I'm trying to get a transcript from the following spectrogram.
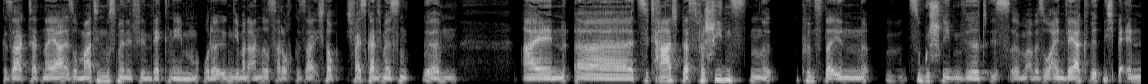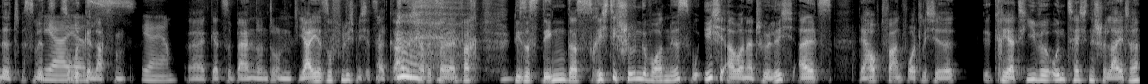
gesagt hat, naja, also Martin muss mir den Film wegnehmen. Oder irgendjemand anderes hat auch gesagt, ich glaube, ich weiß gar nicht mehr, es ist ein, ähm, ein äh, Zitat, das verschiedensten KünstlerInnen äh, zugeschrieben wird, ist, ähm, aber so ein Werk wird nicht beendet, es wird ja, zurückgelassen. Ja, ja. äh, it gets abandoned. Und ja, jetzt, so fühle ich mich jetzt halt gerade. Ich habe jetzt halt einfach dieses Ding, das richtig schön geworden ist, wo ich aber natürlich als der hauptverantwortliche kreative und technische Leiter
